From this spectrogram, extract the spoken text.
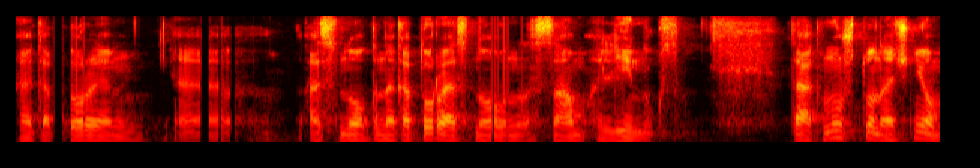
которые, основ, на которые основан сам Linux. Так, ну что, начнем.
